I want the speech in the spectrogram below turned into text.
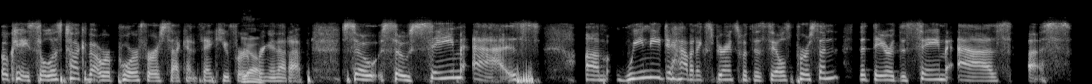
Okay, so let's talk about rapport for a second. Thank you for yeah. bringing that up. So, so same as um, we need to have an experience with the salesperson that they are the same as us.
